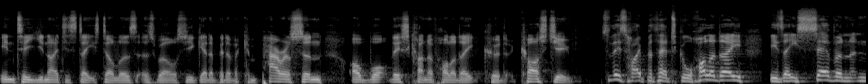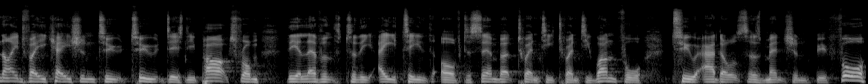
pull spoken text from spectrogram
into United States dollars as well, so you get a bit of a comparison of what this kind of holiday could cost you. So, this hypothetical holiday is a seven night vacation to two Disney parks from the 11th to the 18th of December 2021 for two adults, as mentioned before.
